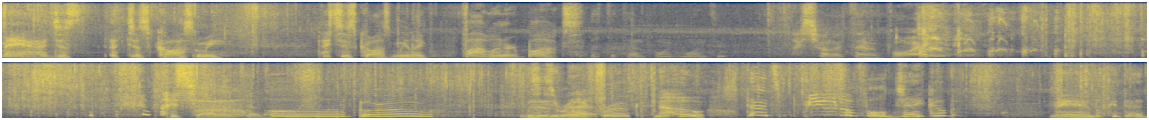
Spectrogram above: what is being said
Man, I just, that just cost me, that just cost me like 500 bucks. That's a 10 point. One, two. I shot a 10 point. I shot a 10. Oh, bro. Is this rack that. broke? No. That's beautiful, Jacob. Man, look at that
